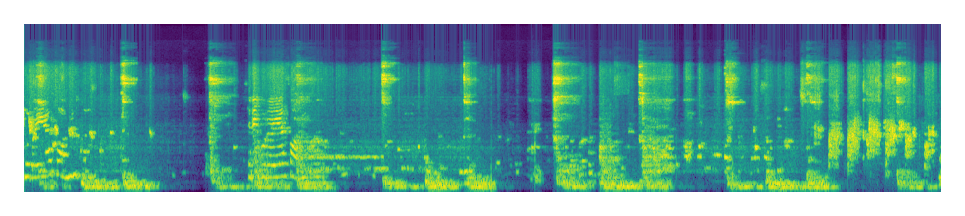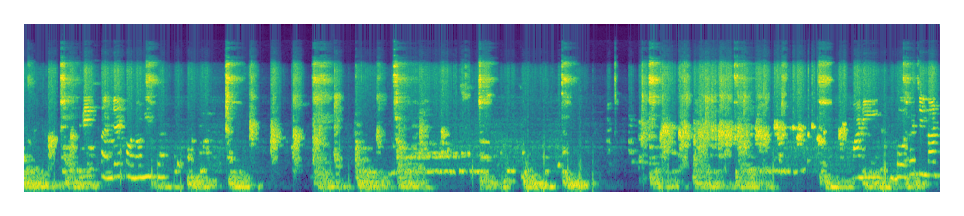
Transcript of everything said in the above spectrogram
गुरैया स्वामी श्री गुरैया स्वामी संजय सोनवणी सर आणि बोधचिन्हात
